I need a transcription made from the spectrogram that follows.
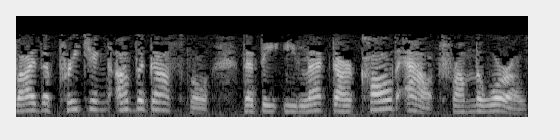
by the preaching of the gospel that the elect are called out from the world.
